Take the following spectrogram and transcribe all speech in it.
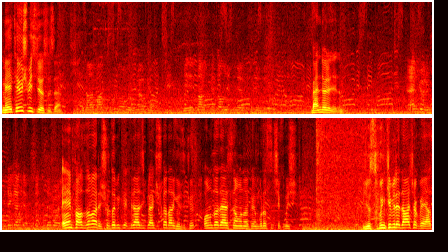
MT3 mi istiyorsun sen? Ben de öyle dedim. En görüntüde böyle. En fazla var ya şurada bir, birazcık belki şu kadar gözükür. Onu da dersin amına koyayım burası çıkmış. Yusuf'unki bile daha çok beyaz.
